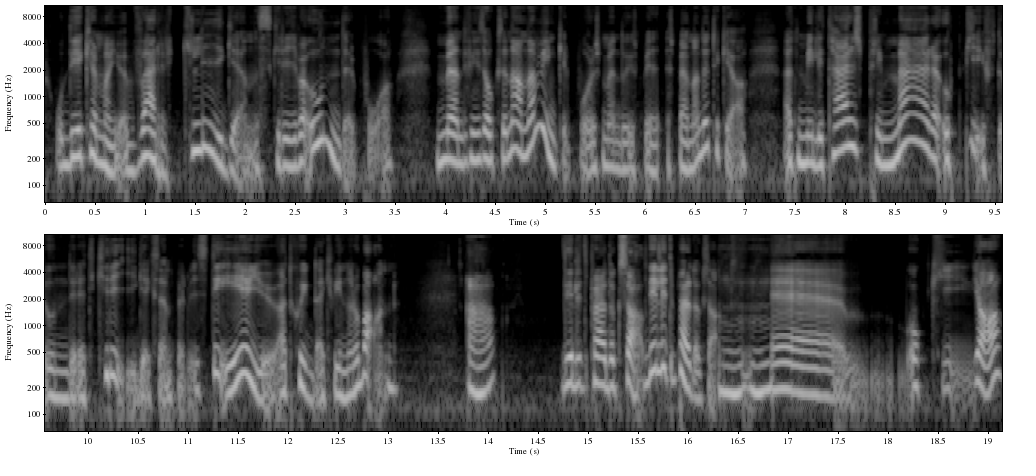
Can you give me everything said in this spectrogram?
Och det kan man ju verkligen skriva under på. Men det finns också en annan vinkel på det som ändå är spännande tycker jag. Att militärens primära uppgift under ett krig exempelvis det är ju att skydda kvinnor och barn. Ja. Det är lite paradoxalt. Det är lite paradoxalt. Eh, och ja,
